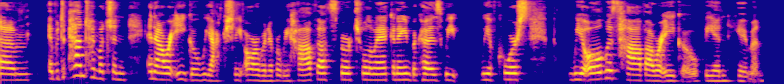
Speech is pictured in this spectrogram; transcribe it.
um it would depend how much in in our ego we actually are whenever we have that spiritual awakening because we we of course we always have our ego being human.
